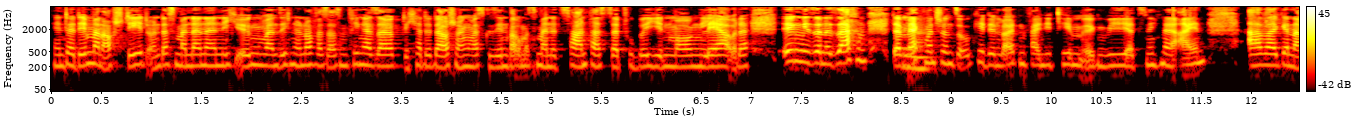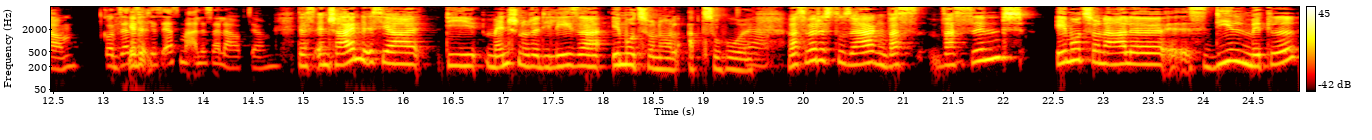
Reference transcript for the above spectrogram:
hinter denen man auch steht und dass man dann nicht irgendwann sich nur noch was aus dem Finger saugt. Ich hatte da auch schon irgendwas gesehen, warum ist meine Zahnpastatube jeden Morgen leer oder irgendwie so eine Sachen. Da ja. merkt man schon so, okay, den Leuten fallen die Themen irgendwie jetzt nicht mehr ein. Aber genau, grundsätzlich ja, das, ist erstmal alles erlaubt, ja. Das Entscheidende ist ja, die Menschen oder die Leser emotional abzuholen. Ja. Was würdest du sagen? Was, was sind emotionale äh, Stilmittel,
